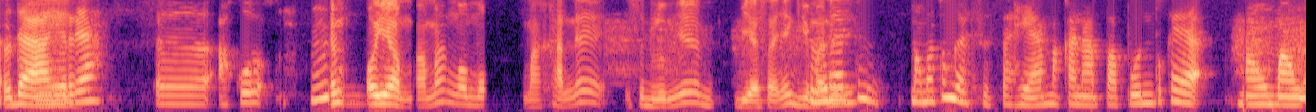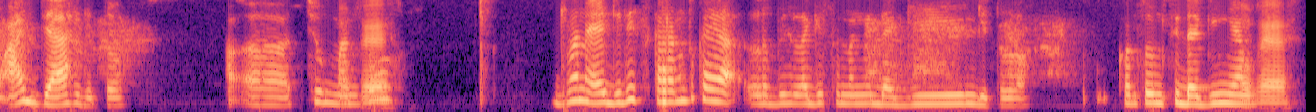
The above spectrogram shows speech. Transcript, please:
Ya Udah Hmm. akhirnya eh, aku hmm, oh ya, mama ngomong makannya sebelumnya biasanya gimana sebenarnya sih? tuh mama tuh nggak susah ya makan apa pun tuh kayak mau-mau aja gitu. Eh, cuman Oke. tuh gimana ya? Jadi sekarang tuh kayak lebih lagi senengnya daging gitu loh. Konsumsi daging yang Oke.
